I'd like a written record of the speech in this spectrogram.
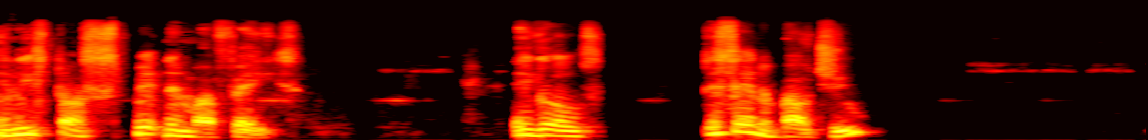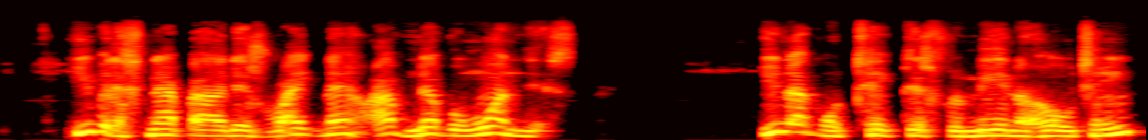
and he starts spitting in my face. He goes, This ain't about you. You better snap out of this right now. I've never won this. You're not going to take this from me and the whole team.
